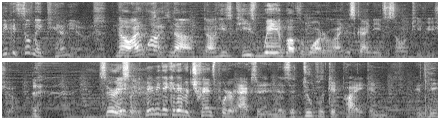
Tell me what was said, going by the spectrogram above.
He could still make cameos. No, I want season. no, no. He's he's way above the waterline. This guy needs his own TV show. Seriously, Maybe, maybe they could have a transporter accident and there's a duplicate Pike and and he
